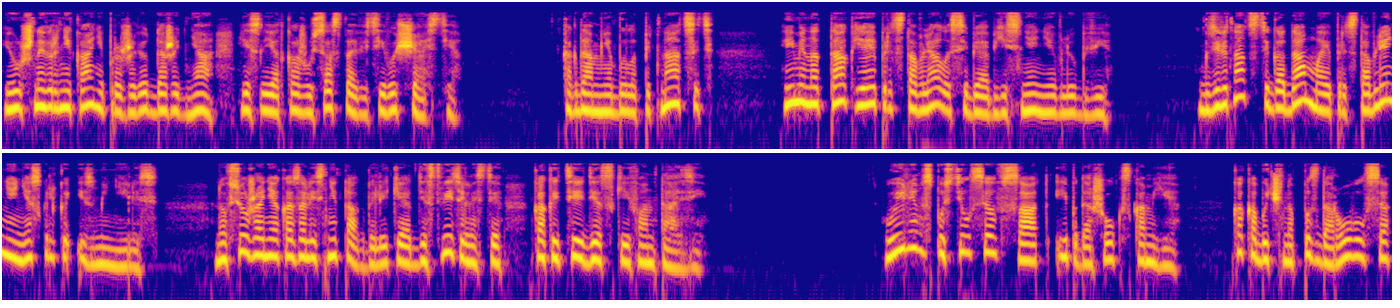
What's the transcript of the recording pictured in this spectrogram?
и уж наверняка не проживет даже дня, если я откажусь составить его счастье. Когда мне было пятнадцать, именно так я и представляла себе объяснение в любви. К девятнадцати годам мои представления несколько изменились, но все же они оказались не так далеки от действительности, как и те детские фантазии. Уильям спустился в сад и подошел к скамье. Как обычно, поздоровался,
